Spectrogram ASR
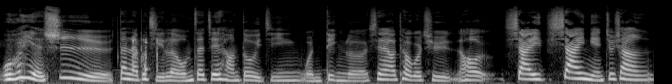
我也是，但来不及了，我们在这一行都已经稳定了，现在要跳过去，然后。下一下一年，就像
